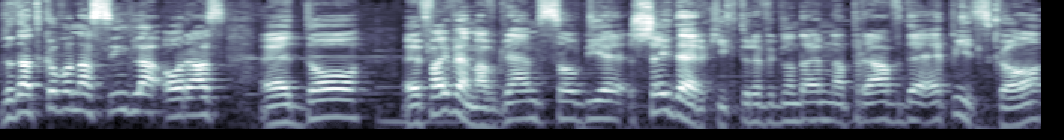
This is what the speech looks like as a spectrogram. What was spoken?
Dodatkowo na singla oraz e, do e, 5M'a wgrałem sobie shaderki, które wyglądają naprawdę epicko.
